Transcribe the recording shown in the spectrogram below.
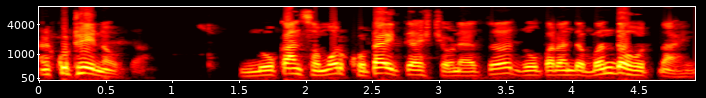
आणि कुठेही नव्हता. लोकांसमोर खोटा इतिहास ठेवण्याचं जोपर्यंत बंद होत नाही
